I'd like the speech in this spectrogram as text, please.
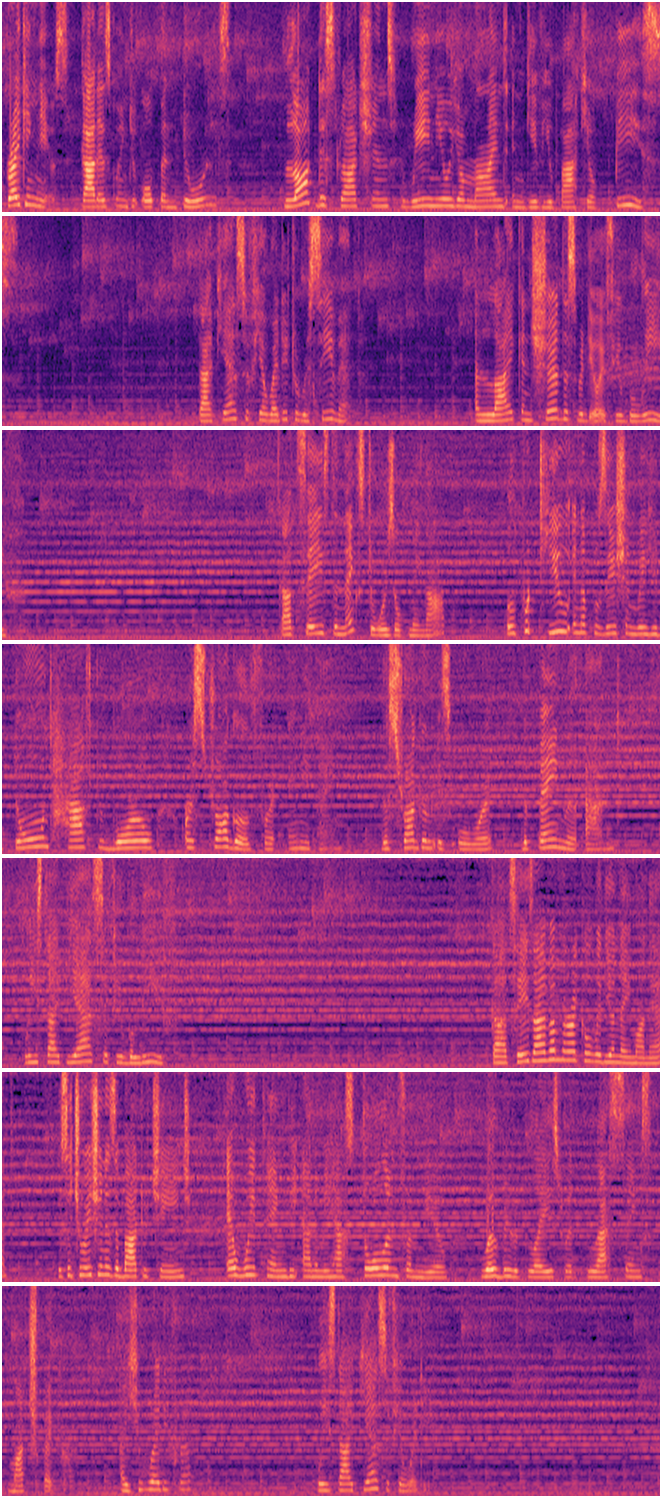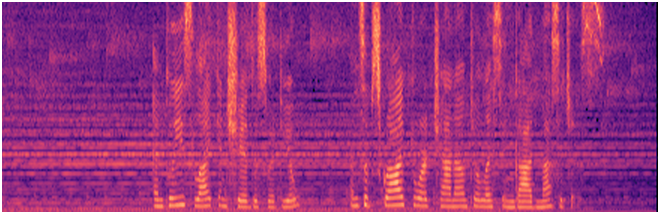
Breaking news God is going to open doors, block distractions, renew your mind, and give you back your peace. Type yes if you're ready to receive it. And like and share this video if you believe. God says the next door is opening up will put you in a position where you don't have to borrow or struggle for anything. The struggle is over, the pain will end. Please type yes if you believe. God says, I have a miracle with your name on it. The situation is about to change. Everything the enemy has stolen from you will be replaced with blessings much bigger. Are you ready Fred? Please type yes if you're ready. And please like and share this video and subscribe to our channel to listen God messages.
